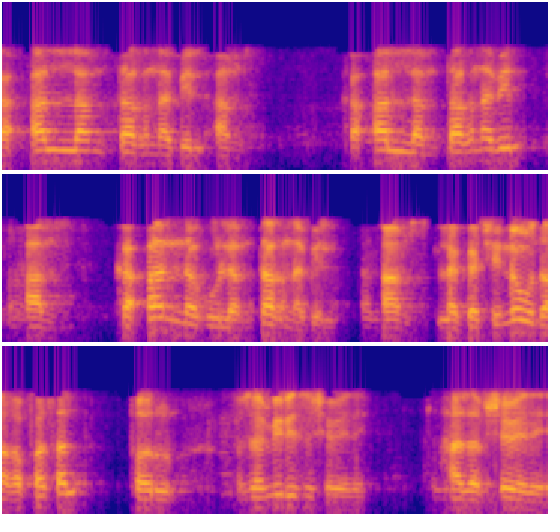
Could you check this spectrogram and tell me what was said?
کألم تغن بالامس کأن لم تغنب الامس کأنه لم تغنب الامس لکه چې نو دغه فصل پرون ضمیر څه شوی دی حذف شوی دی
